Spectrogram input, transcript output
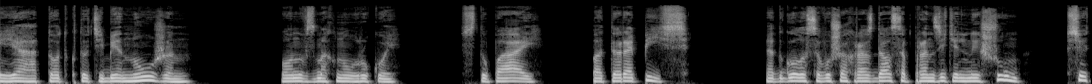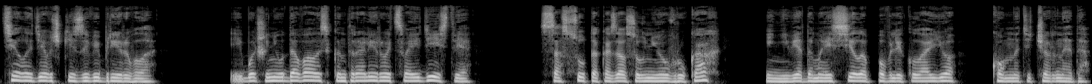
Я тот, кто тебе нужен». Он взмахнул рукой. «Ступай, поторопись». От голоса в ушах раздался пронзительный шум, все тело девочки завибрировало. Ей больше не удавалось контролировать свои действия. Сосуд оказался у нее в руках, и неведомая сила повлекла ее к комнате Чернеда.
